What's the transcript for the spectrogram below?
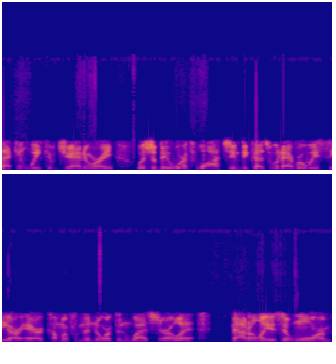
second week of January, which will be worth watching because whenever we see our air coming from the north and west, Charlotte, not only is it warm,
